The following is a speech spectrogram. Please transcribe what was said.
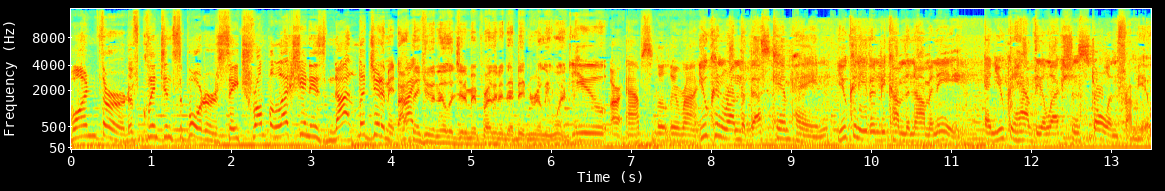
One third of Clinton supporters say Trump election is not legitimate. I right? think he's an illegitimate president that didn't really win. You are absolutely right. You can run the best campaign. You can even become the nominee. And you can have the election stolen from you.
